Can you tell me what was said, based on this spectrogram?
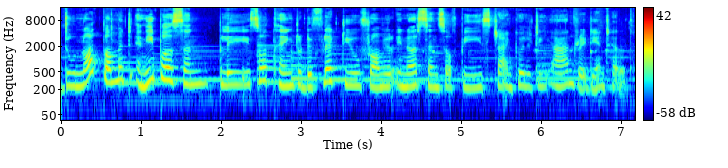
do not permit any person, place, or thing to deflect you from your inner sense of peace, tranquility, and radiant health.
